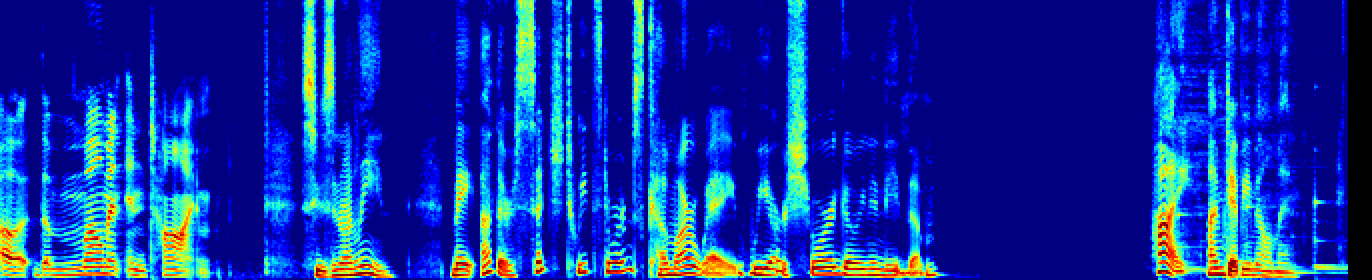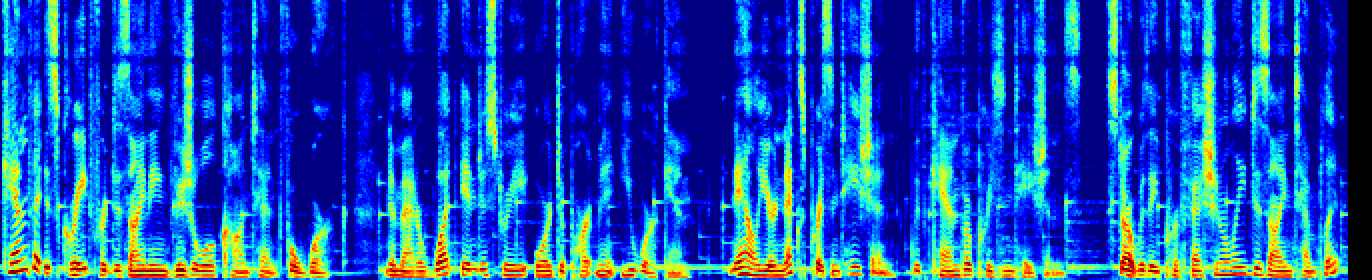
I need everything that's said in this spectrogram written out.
uh, the moment in time. Susan orlean may other such tweet storms come our way? We are sure going to need them hi i'm debbie millman canva is great for designing visual content for work no matter what industry or department you work in. Now, your next presentation with Canva Presentations. Start with a professionally designed template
